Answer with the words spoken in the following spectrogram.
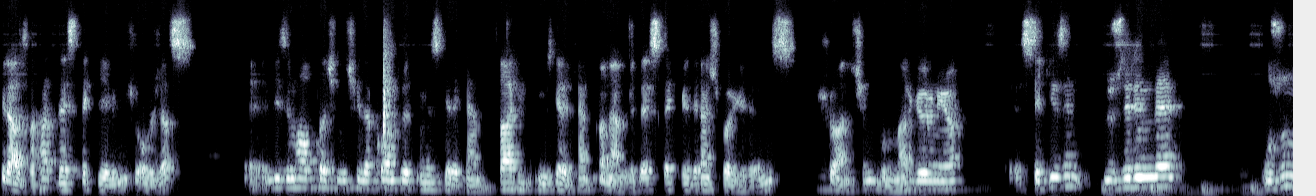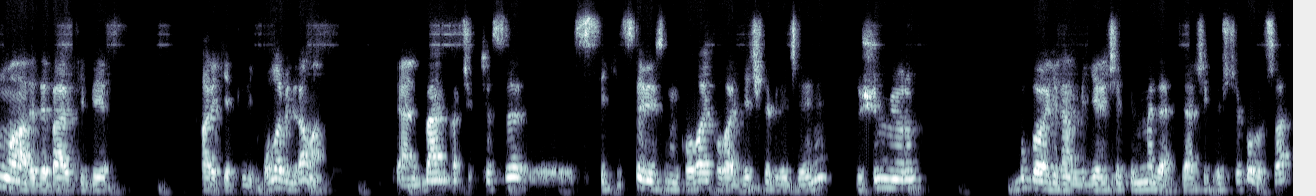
biraz daha destekleyebilmiş olacağız. E, bizim hafta açılışıyla kontrol etmemiz gereken, takip etmemiz gereken önemli destek ve direnç bölgelerimiz şu an için bunlar görünüyor. 8'in e, üzerinde uzun vadede belki bir hareketlilik olabilir ama yani ben açıkçası 8 seviyesinin kolay kolay geçilebileceğini düşünmüyorum. Bu bölgeden bir geri çekilme de gerçekleşecek olursa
